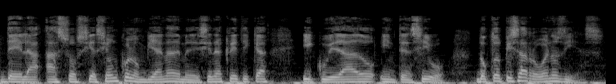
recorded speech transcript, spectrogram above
de la Asociación Colombiana de Medicina Crítica y Cuidado Intensivo. Doctor Pizarro, buenos días.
